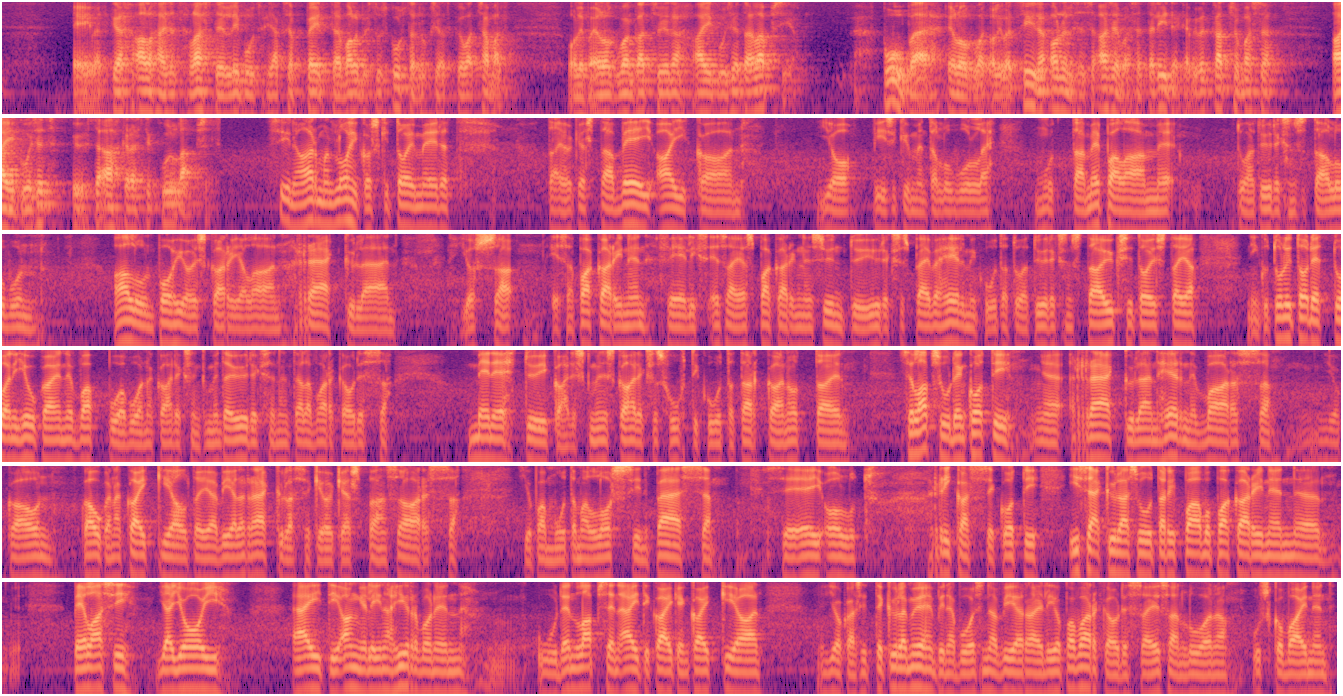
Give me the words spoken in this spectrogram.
eivätkä alhaiset lasten liput jaksa peittää valmistuskustannuksia, jotka ovat samat, olipa elokuvan katsojina aikuisia tai lapsia. Puupää-elokuvat olivat siinä onnellisessa asemassa, että niitä kävivät katsomassa aikuiset yhtä ahkerasti kuin lapset. Siinä Arman Lohikoski toi meidät, tai oikeastaan vei aikaan jo 50-luvulle, mutta me palaamme 1900-luvun alun Pohjois-Karjalaan, Rääkkylään, jossa Esa Pakarinen, Felix Esajas Pakarinen syntyi 9. päivä helmikuuta 1911 ja niin kuin tuli todettua, niin hiukan ennen vappua vuonna 1989 hän täällä Varkaudessa menehtyi 28. huhtikuuta tarkkaan ottaen. Se lapsuuden koti Rääkkylän Hernevaarassa, joka on kaukana kaikkialta ja vielä Rääkkylässäkin oikeastaan saaressa, jopa muutaman lossin päässä. Se ei ollut rikas se koti. Isä kyläsuutari Paavo Pakarinen pelasi ja joi. Äiti Angelina Hirvonen, kuuden lapsen äiti kaiken kaikkiaan, joka sitten kyllä myöhempinä vuosina vieraili jopa Varkaudessa Esan luona, uskovainen,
